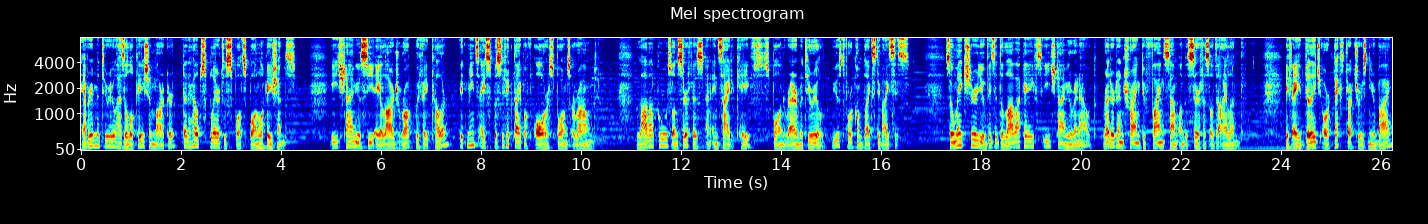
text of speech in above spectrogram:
Every material has a location marker that helps player to spot spawn locations. Each time you see a large rock with a color, it means a specific type of ore spawns around. Lava pools on surface and inside caves spawn rare material used for complex devices. So make sure you visit the lava caves each time you run out, rather than trying to find some on the surface of the island. If a village or tech structure is nearby,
